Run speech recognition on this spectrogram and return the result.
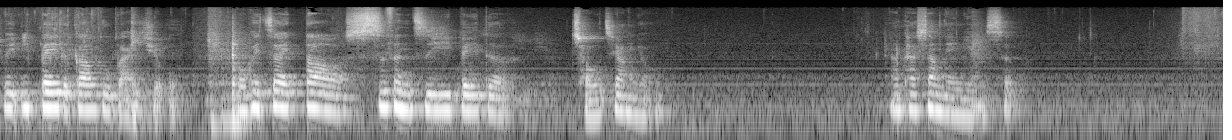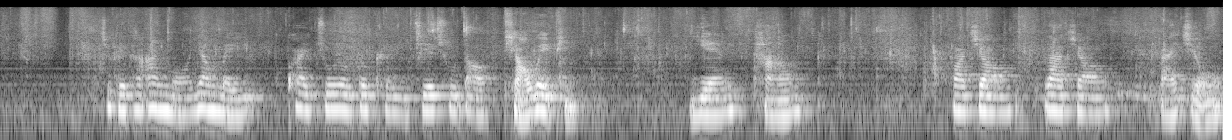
所以一杯的高度白酒，我会再倒四分之一杯的稠酱油，让它上点颜色，就给它按摩，让每一块猪肉都可以接触到调味品。盐、糖、花椒、辣椒、白酒，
